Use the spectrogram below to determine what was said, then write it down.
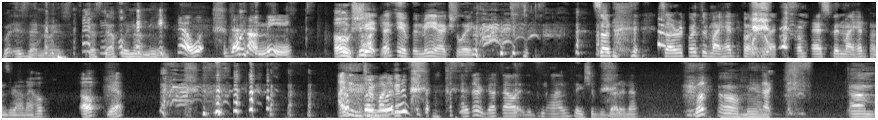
What is that noise? That's definitely not me. Yeah, well, that's not me. Oh shit, that may have been me actually. so, so I record through my headphones. And I, normally I spin my headphones around. I hope. Oh yeah. I didn't turn my good. what is? Okay, there we go. Now it's not. Everything should be better now. Whoop. Oh man. Um,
